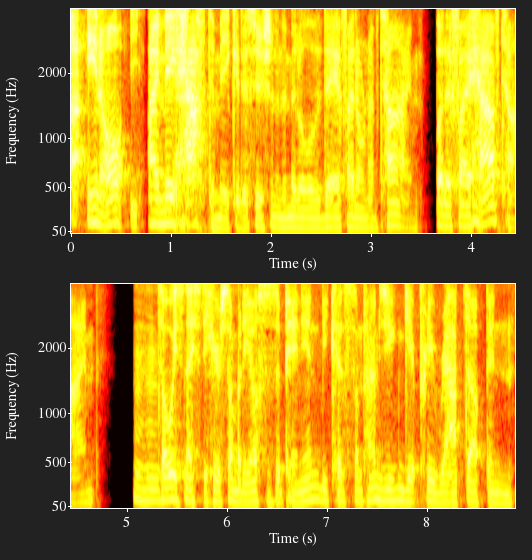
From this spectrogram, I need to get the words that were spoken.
uh, you know I may have to make a decision in the middle of the day if I don't have time. But if I have time, Mhm. it's always nice to hear somebody else's opinion because sometimes you can get pretty wrapped up in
